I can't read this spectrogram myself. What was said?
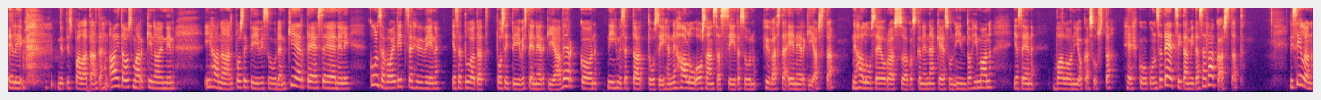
Eli nyt jos palataan tähän aitousmarkkinoinnin ihanaan positiivisuuden kierteeseen, eli kun sä voit itse hyvin ja sä tuotat positiivista energiaa verkkoon, niin ihmiset tarttuu siihen, ne haluu osansa siitä sun hyvästä energiasta. Ne haluu seuraa sua, koska ne näkee sun intohimon ja sen valon, joka susta hehkuu, kun sä teet sitä, mitä sä rakastat. Niin silloin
